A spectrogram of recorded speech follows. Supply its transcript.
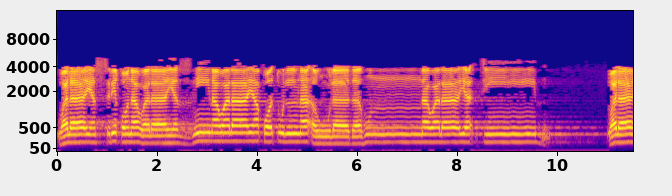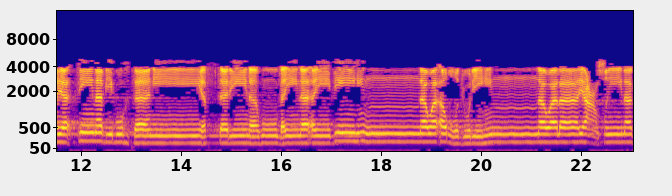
وَلَا يَسْرِقْنَ وَلَا يَزْنِينَ وَلَا يَقْتُلْنَ أَوْلَادَهُنَّ وَلَا يَأْتِينَ وَلَا يَأْتِينَ بِبُهْتَانٍ يَفْتَرِينَهُ بَيْنَ أَيْدِيهِنَّ وَأَرْجُلِهِنَّ وَلَا يَعْصِينَكَ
